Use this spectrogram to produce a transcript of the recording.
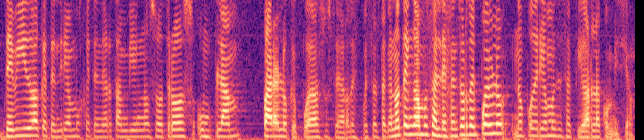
debido a que tendríamos que tener también nosotros un plan para lo que pueda suceder después. Hasta que no tengamos al defensor del pueblo, no podríamos desactivar la comisión.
